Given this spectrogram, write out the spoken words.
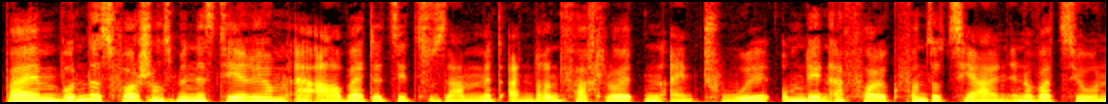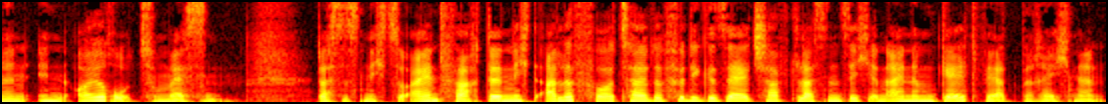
Beim Bundesforschungsministerium erarbeitet sie zusammen mit anderen Fachleuten ein Tool, um den Erfolg von sozialen Innovationen in Euro zu messen. Das ist nicht so einfach, denn nicht alle Vorteile für die Gesellschaft lassen sich in einem Geldwert berechnen.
